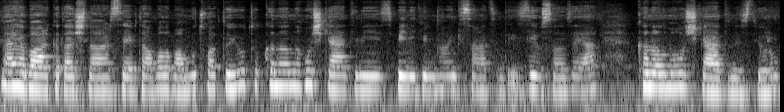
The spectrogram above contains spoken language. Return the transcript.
Merhaba arkadaşlar, Sevda Balaban Mutfakta YouTube kanalına hoş geldiniz. Beni günün hangi saatinde izliyorsanız eğer kanalıma hoş geldiniz diyorum.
